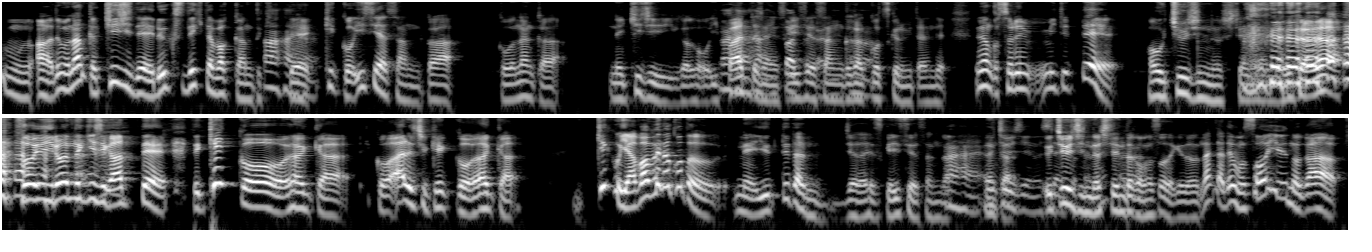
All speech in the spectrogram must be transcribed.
もあでもなんか記事でルークスできたばっかの時って、あはいはい。結構伊勢谷さんがこうなんかね記事がこういっぱいあったじゃないですか、伊勢はいはいはい谷さんが学校作るみたいなんで,、でなんかそれ見ててあ宇宙人の視点なんだみたいな そういういろんな記事があってで結構なんかこうある種結構なんか結構ヤバめなことをね言ってたんじゃないですか伊勢谷さんが。はい宇宙人の視点とかね宇宙人の視点とかもそうだけど、なんかでもそういうのが、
